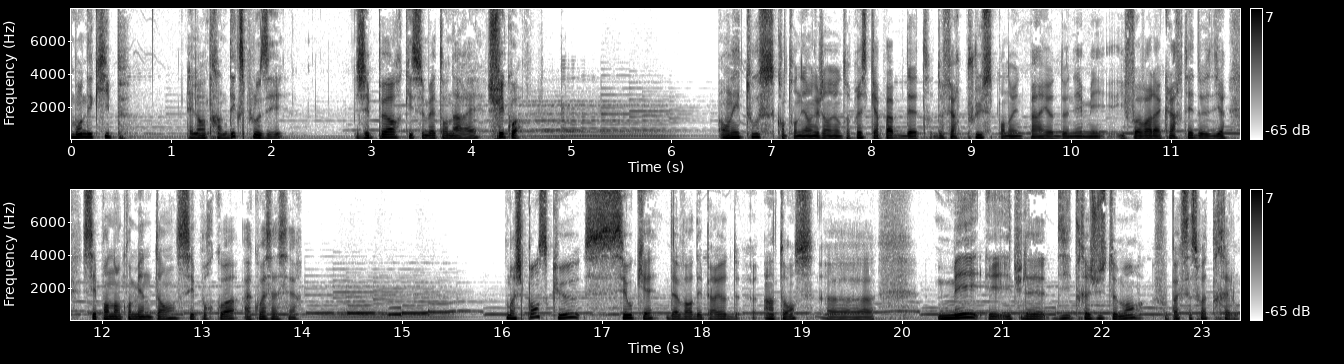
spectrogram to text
mon équipe, elle est en train d'exploser. J'ai peur qu'ils se mettent en arrêt. Je fais quoi? On est tous, quand on est engagé dans une entreprise, capable d'être, de faire plus pendant une période donnée. Mais il faut avoir la clarté de se dire c'est pendant combien de temps, c'est pourquoi, à quoi ça sert? Moi, je pense que c'est OK d'avoir des périodes euh, intenses. Euh, mais, et, tu l'as dit très justement, il faut pas que ça soit très long.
